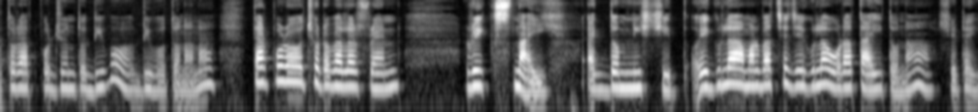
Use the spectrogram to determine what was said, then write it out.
এত রাত পর্যন্ত দিব? দিব তো না না? তারপরেও ছোটোবেলার ফ্রেন্ড রিক্স নাই, একদম নিশ্চিত। এগুলা আমার বাচ্চা যেগুলা, ওরা তাই তো না, সেটাই।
